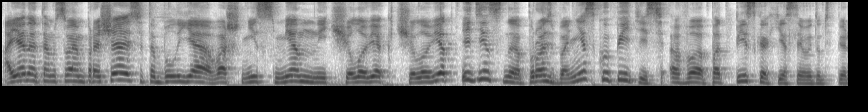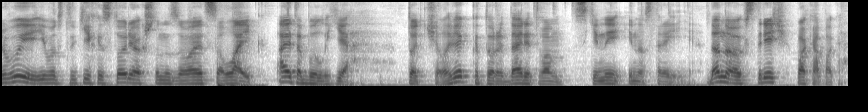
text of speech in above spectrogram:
А я на этом с вами прощаюсь. Это был я, ваш несменный человек-человек. Единственная просьба, не скупитесь в подписках, если вы тут впервые, и вот в таких историях, что называется лайк. А это был я. Тот человек, который дарит вам скины и настроение. До новых встреч, пока-пока.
